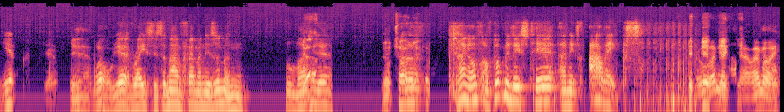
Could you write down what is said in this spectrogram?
Yep. Yeah. Yeah, well, yeah, racism and feminism and all that. Yeah. Yeah, totally. Uh, hang on, I've got my list here, and it's Alex. Oh, I'm next now, am I?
